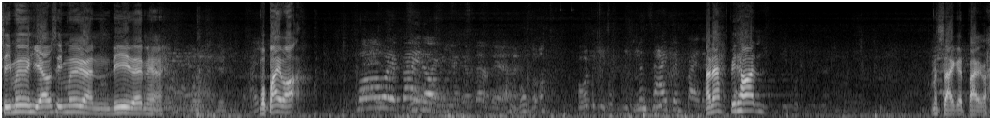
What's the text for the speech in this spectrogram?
สีมือเหี่ยวสีมือกันดีเลยนะฮะ บ่ไปบ่บ่บ่ได้ไปหรอกมันซ้ายเกินไปอันนะพี่ทอน มันสายเกินไปวะ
